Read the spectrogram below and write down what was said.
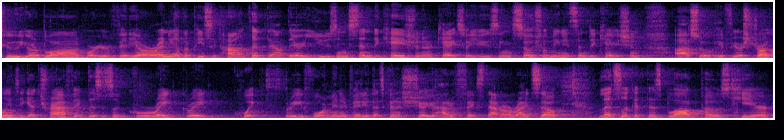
to your blog or your video or any other piece of content out there using syndication okay? So using social media syndication. Uh, so if you're struggling to get traffic this is a great great quick three four minute video that's going to show you how to fix that all right? So let's look at this blog post here.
